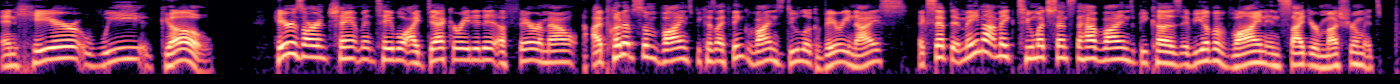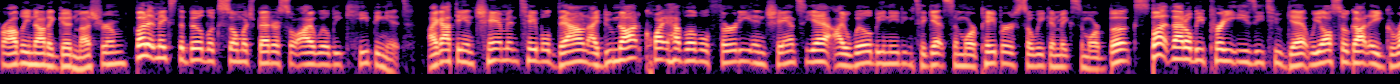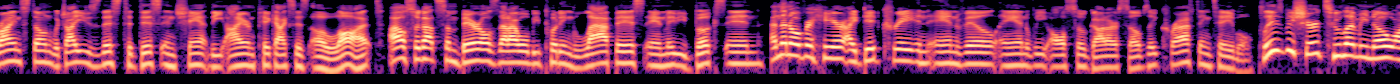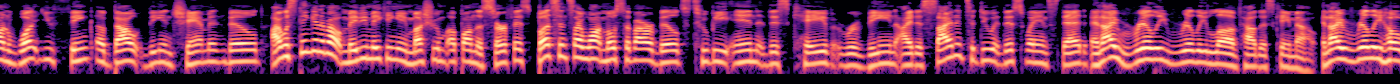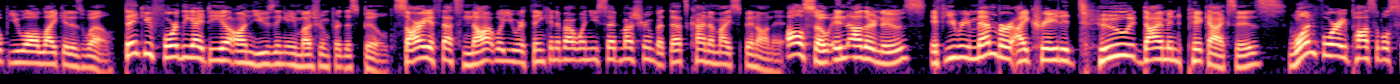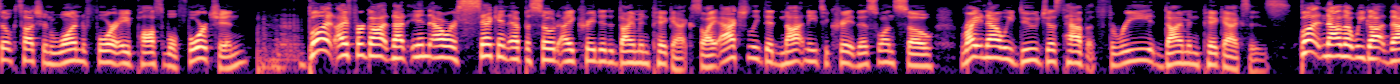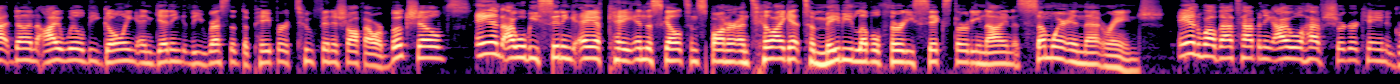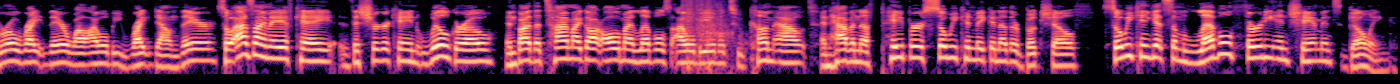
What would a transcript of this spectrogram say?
And here we go. Here's our enchantment table. I decorated it a fair amount. I put up some vines because I think vines do look very nice. Except it may not make too much sense to have vines because if you have a vine inside your mushroom, it's probably not a good mushroom. But it makes the build look so much better, so I will be keeping it. I got the enchantment table down. I do not quite have level 30 enchants yet. I will be needing to get some more papers so we can make some more books. But that'll be pretty easy to get. We also got a grindstone, which I use this to disenchant the iron pickaxes a lot. I also got some barrels that I will be putting lapis and maybe books in. And then over here, I did create an anvil and we also got ourselves a crafting table. Please be sure to let me know on what you think about the enchantment build. I was thinking about maybe making a mushroom up on the surface, but since I want most of our builds to be in this cave ravine, I decided to do it this way instead. And I really, really love how this came out. And I really hope you all like it as well. Thank you for the idea on using a mushroom for this build. Sorry if that's not what you were thinking about when you said mushroom, but that's kind of my spin on it. Also, in other news, if you remember, I created two diamond pickaxes, one for a possible silk touch and one for a possible fortune. But I forgot that in our second episode, I created a diamond pickaxe. So I actually did not need to create this one. So right now we do just have three diamond pickaxes. But now that we got that done, I will be going and getting the rest of the paper to finish off our bookshelves. And I will be sitting AFK in the skeleton spawner until I get to maybe level 36, 39, somewhere in that range. And while that's happening, I will have sugarcane grow right there while I will be right down there. So as I'm AFK, the sugarcane will grow. And by the time I got all of my levels, I will be able to come out and have enough paper so we can make another bookshelf. So we can get some level 30 enchantments going.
